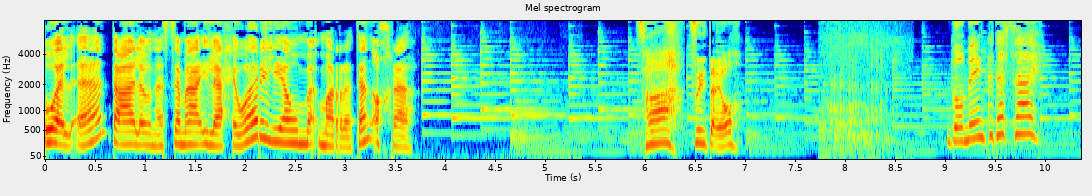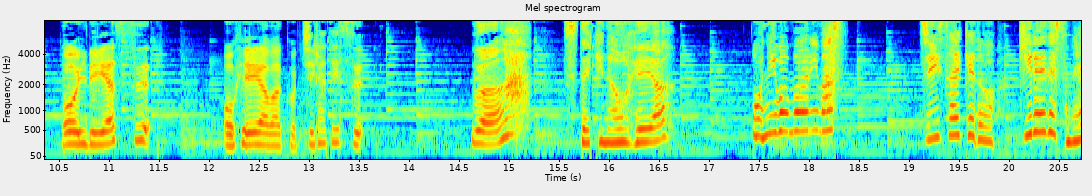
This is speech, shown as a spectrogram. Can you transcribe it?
والآن تعالوا نستمع إلى حوار اليوم مرة أخرى さあ着いたよごめんくださいおいでやすお部屋はこちらですわあ素敵なお部屋お庭もあります小さいけど綺麗ですね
